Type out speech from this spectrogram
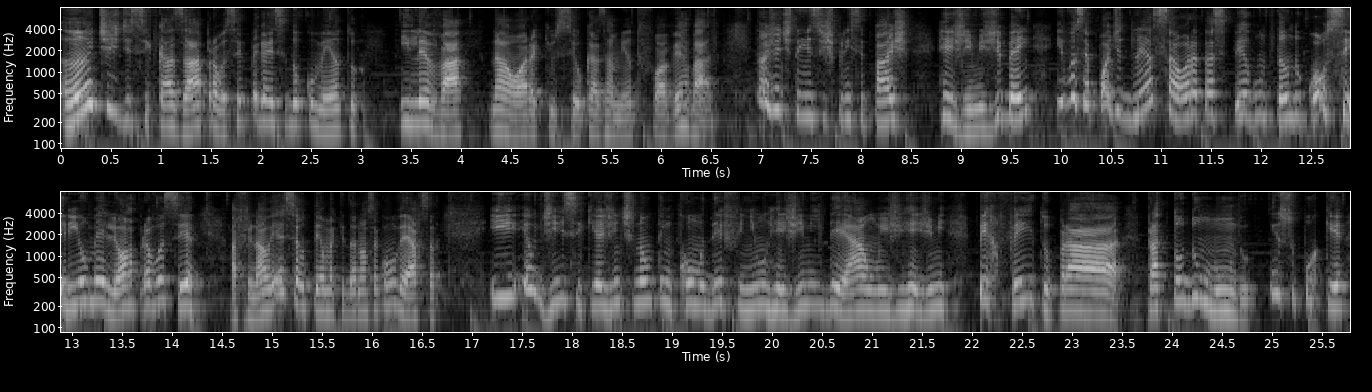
antes de se casar para você pegar esse documento e levar na hora que o seu casamento for averbado. Então a gente tem esses principais regimes de bem e você pode nessa hora estar tá se perguntando qual seria o melhor para você. Afinal, esse é o tema aqui da nossa conversa. E eu disse que a gente não tem como definir um regime ideal, um regime perfeito para todo mundo. Isso porque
